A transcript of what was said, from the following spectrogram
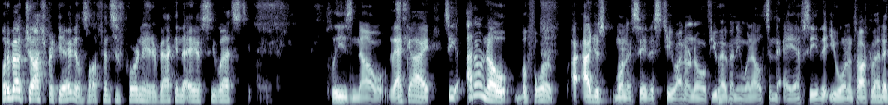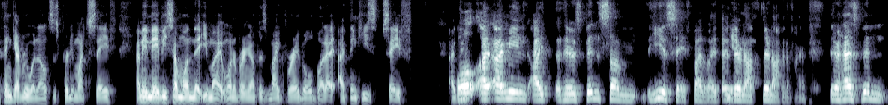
What about Josh McDaniels, offensive coordinator back in the AFC West? please no. That guy. See, I don't know. Before I, I just want to say this to you. I don't know if you have anyone else in the AFC that you want to talk about. I think everyone else is pretty much safe. I mean, maybe someone that you might want to bring up is Mike Vrabel, but I, I think he's safe. I think, Well, I, I mean, I there's been some. He is safe, by the way. They're, Yeah. they're not. They're not going to fire him. There has been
